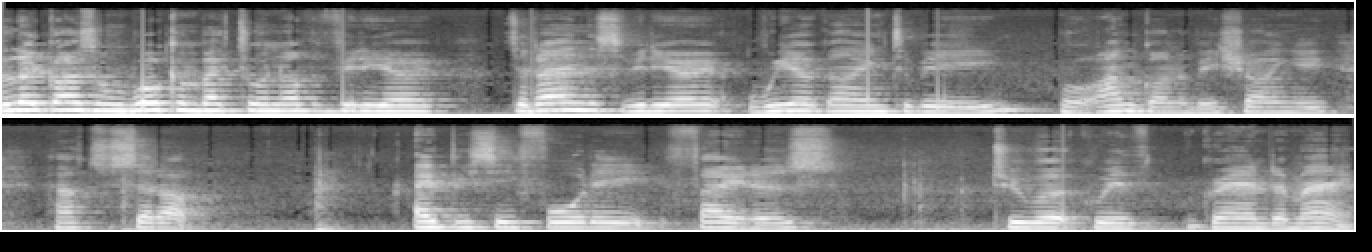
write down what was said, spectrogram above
Hello guys and welcome back to another video. Today in this video we are going to be, well I'm going to be showing you how to set up APC 40 faders to work with Grand grandMA.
